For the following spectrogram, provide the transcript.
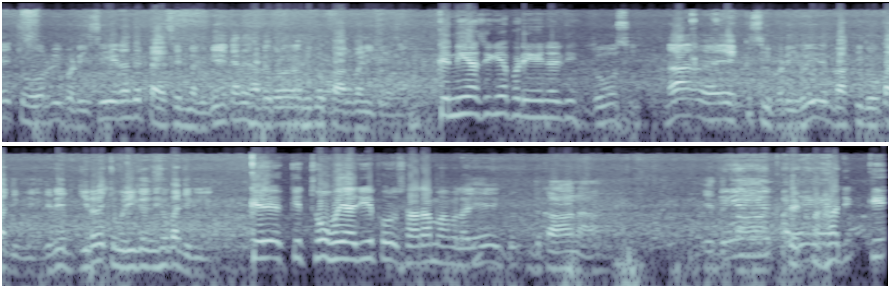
ਇਹ ਚੋਰ ਵੀ ਬੜੀ ਸੀ ਇਹਨਾਂ ਦੇ ਪੈਸੇ ਮਿਲ ਗਏ ਕਹਿੰਦੇ ਸਾਡੇ ਕੋਲ ਅਸੀਂ ਕੋਈ ਕਾਰਵਾਈ ਨਹੀਂ ਕਰਾਉਣੀ। ਕਿੰਨੀਆਂ ਸੀਗੀਆਂ ਫੜੀਆਂ ਜੀ? ਦੋ ਸੀ। ਨਾ ਅਹ ਇੱਕ ਸੀ ਫੜੀ ਹੋਈ ਤੇ ਬਾਕੀ ਦੋ ਭੱਜ ਗਏ। ਜਿਹੜੇ ਜਿਹਨਾਂ ਨੇ ਚੋਰੀ ਕੀਤੀ ਸੀ ਉਹ ਭੱਜ ਗਏ ਕਿ ਕਿੱਥੋਂ ਹੋਇਆ ਜੀ ਇਹ ਪੂ- ਸਾਰਾ ਮਾਮਲਾ ਜੀ? ਇਹ ਇੱਕ ਦੁਕਾਨ ਆ। ਇਹ ਦੁਕਾਨ ਤੇ ਹਾਂਜੀ ਕੀ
